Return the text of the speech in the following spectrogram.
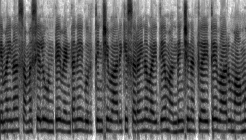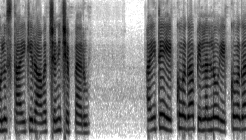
ఏమైనా సమస్యలు ఉంటే వెంటనే గుర్తించి వారికి సరైన వైద్యం అందించినట్లయితే వారు మామూలు స్థాయికి రావచ్చని చెప్పారు. అయితే ఎక్కువగా పిల్లల్లో ఎక్కువగా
